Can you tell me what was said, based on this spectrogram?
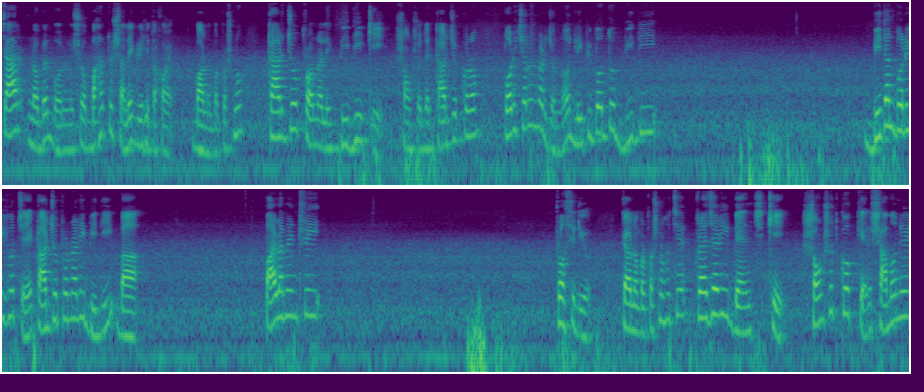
চার নভেম্বর উনিশশো বাহাত্তর সালে গৃহীত হয়। বারো নম্বর প্রশ্ন, কার্যপ্রণালী বিধি কি? সংসদের কার্যক্রম পরিচালনার জন্য লিপিবদ্ধ বিধি, বিধান বলেই হচ্ছে কার্যপ্রণালী বিধি বা পার্লামেন্টারি প্রসিডিওর। তেরো নম্বর প্রশ্ন হচ্ছে ট্রেজারি বেঞ্চ কি সংসদ কক্ষের সামনের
